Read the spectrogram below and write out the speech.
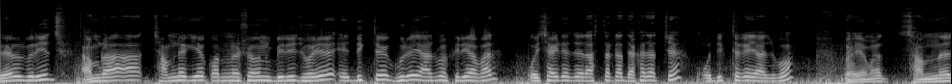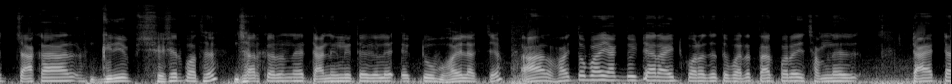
রেল ব্রিজ আমরা সামনে গিয়ে কর্ণেশন ব্রিজ হয়ে এদিক থেকে ঘুরেই আসব ফিরে আবার। ওই সাইডে যে রাস্তাটা দেখা যাচ্ছে, ওদিক থেকেই আসব। ভাই, আমার সামনের চাকার গ্রিপ শেষের পথে, যার কারণে টার্নিং নিতে গেলে একটু ভয় লাগছে। আর হয়তো ভাই এক, দুইটা রাইড করা যেতে পারে, তারপরে সামনের টায়ারটা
